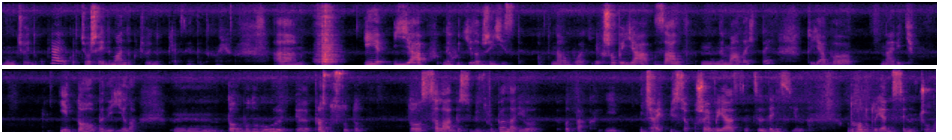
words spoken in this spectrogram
нічого я не купляю, коротше, грошей немає, нічого я не купляю. Знаєте, така. І я б не хотіла вже їсти от, на роботі. Якщо б я зал не мала йти, то я б навіть і того би не їла. Того булгуру, е, просто суто то салат би собі зробила і от, от так, і, і чай, і все. Що я би я цілий день з'їла. От голоду я не сильно чула.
